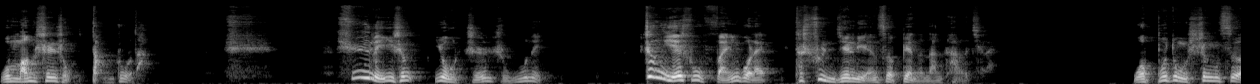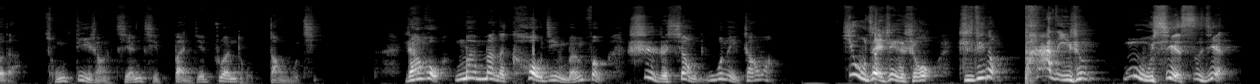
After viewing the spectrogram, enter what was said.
我忙伸手挡住了他。嘘，嘘了一声，又指了指屋内。郑爷叔反应过来。他瞬间脸色变得难看了起来。我不动声色的从地上捡起半截砖头当武器，然后慢慢的靠近门缝，试着向屋内张望。就在这个时候，只听到“啪”的一声，木屑四溅，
